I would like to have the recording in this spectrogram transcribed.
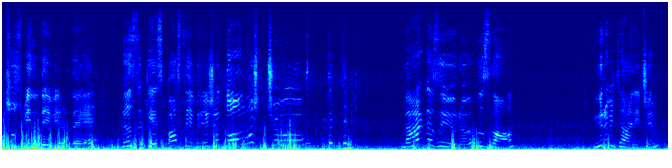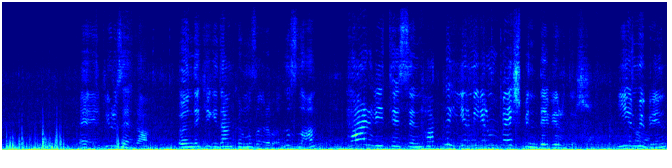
30 bin devirde gazı kes bas debriyaja dolmuş çu. Tık tık. Ver gazı yürü hızlan. Yürü bir tanecim. Evet yürü Zehra. Öndeki giden kırmızı araba hızlan. Her vitesin hakkı 20-25 bin devirdir. 20 bin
